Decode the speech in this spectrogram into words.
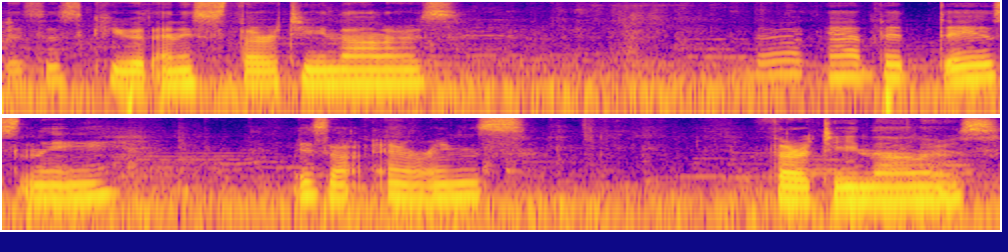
This is cute and it's $13. Look at the Disney. These are earrings. $13.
